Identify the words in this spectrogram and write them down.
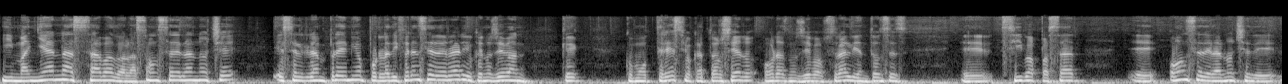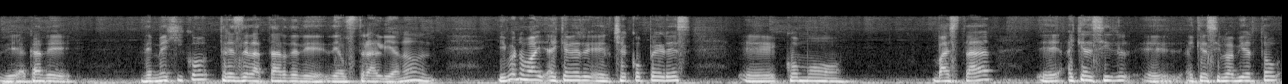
y mañana sábado a las 11 de la noche es el Gran Premio por la diferencia de horario que nos llevan, que como 13 o 14 horas nos lleva Australia, entonces eh, sí va a pasar 11 eh, de la noche de, acá de, México, 3 de la tarde de, Australia, ¿no? Y bueno, hay, hay, que ver el Checo Pérez, eh, cómo va a estar. hay, que decir, hay que decirlo abierto,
